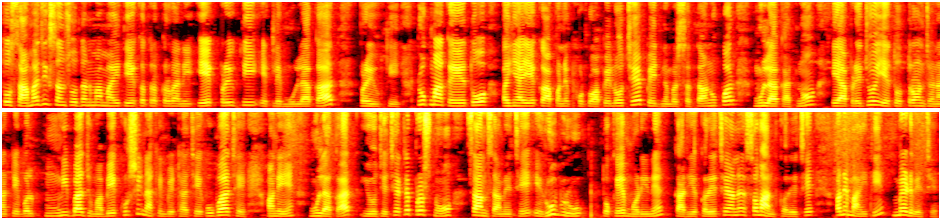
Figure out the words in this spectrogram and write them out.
તો સામાજિક સંશોધનમાં માહિતી એકત્ર કરવાની એક પ્રયુક્તિ એટલે મુલાકાત પ્રયુક્તિ. ટૂંકમાં કહીએ તો અહીંયા એક આપણને ફોટો આપેલો છે, પેજ નંબર સત્તાવન ઉપર. મુલાકાતનો એ આપણે જોઈએ તો ત્રણ જણા ટેબલની બાજુમાં બે ખુરશી નાખીને બેઠા છે, એક ઊભા છે અને મુલાકાત યોજે છે. એટલે પ્રશ્નો સામસામે છે. એ રૂબરૂ તો કે મળીને કાર્ય કરે છે અને સંવાદ કરે છે અને માહિતી મેળવે છે.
